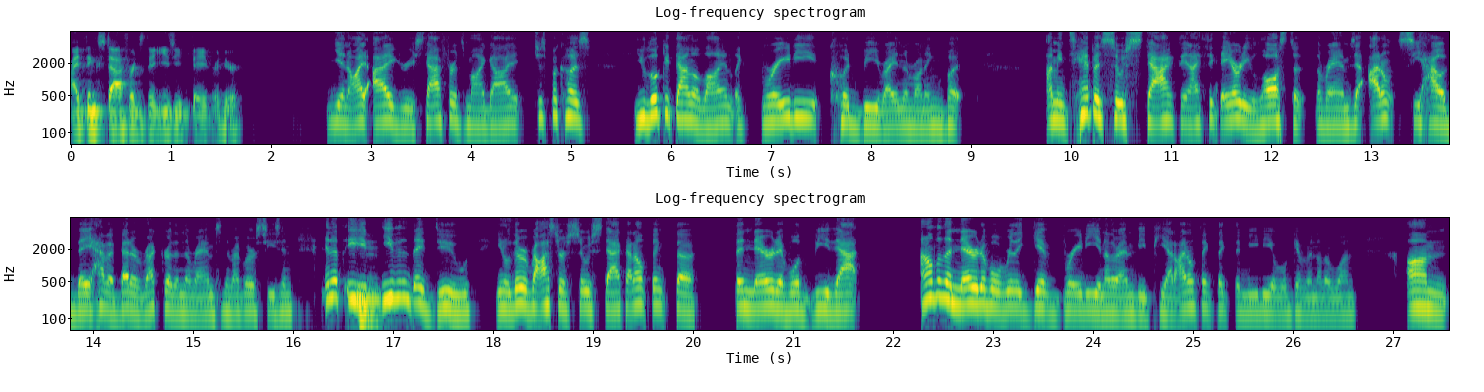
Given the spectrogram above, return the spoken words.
I think Stafford's the easy favorite here. You know, I, I agree. Stafford's my guy just because – you look it down the line, like Brady could be right in the running, but I mean, Tampa's so stacked, and I think they already lost to the Rams. I don't see how they have a better record than the Rams in the regular season. And if mm-hmm. even if they do, you know, their roster is so stacked. I don't think the the narrative will be that. I don't think the narrative will really give Brady another MVP. I don't think like the media will give him another one. Um,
